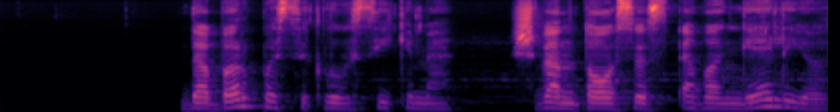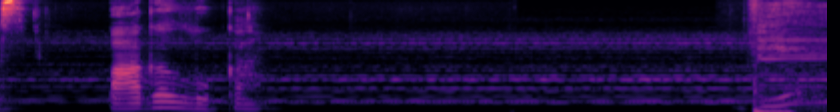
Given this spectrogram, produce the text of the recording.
Dabar pasiklausykime Šventosios Evangelijos pagal Luką. Vieni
